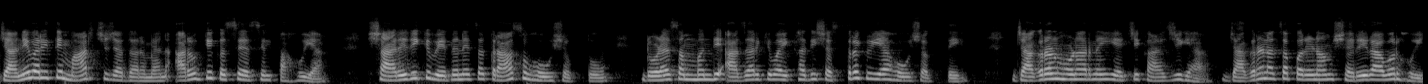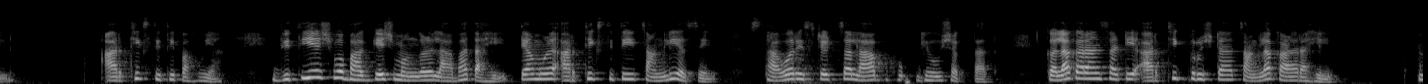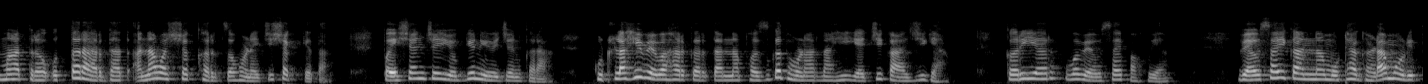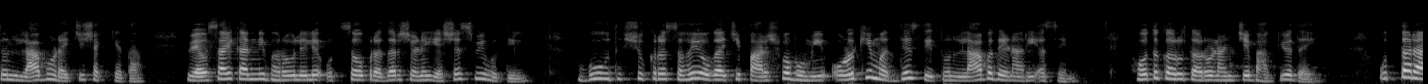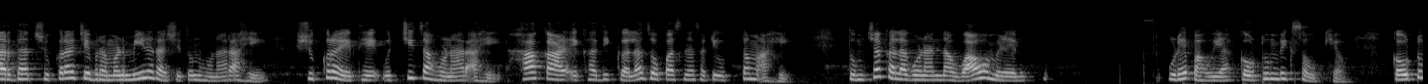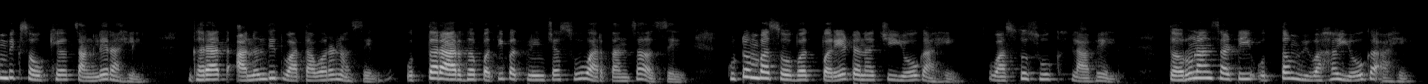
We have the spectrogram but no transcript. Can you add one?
जानेवारी ते मार्चच्या दरम्यान आरोग्य कसे असेल पाहूया. शारीरिक वेदनेचा त्रास होऊ शकतो. डोळ्यासंबंधी आजार किंवा एखादी शस्त्रक्रिया होऊ शकते. जागरण होणार नाही याची काळजी घ्या. जागरणाचा परिणाम शरीरावर होईल. आर्थिक स्थिती पाहूया. द्वितीयेश व भाग्येश मंगळ लाभात आहे. त्यामुळे आर्थिक स्थिती चांगली असेल. स्थावर इस्टेटचा लाभ हो- घेऊ शकतात. कलाकारांसाठी आर्थिकदृष्ट्या चांगला काळ राहील. मात्र उत्तरार्धात अनावश्यक खर्च होण्याची शक्यता. पैशांचे योग्य नियोजन करा. कुठलाही व्यवहार करताना फसगत होणार नाही याची काळजी घ्या. करिअर व व्यवसाय पाहूया. व्यावसायिकांना मोठ्या घडामोडीतून लाभ होण्याची शक्यता. व्यावसायिकांनी भरवलेले उत्सव प्रदर्शने यशस्वी होतील. बुध शुक्र सहयोगाची पार्श्वभूमी ओळखी मध्यस्थीतून लाभ देणारी असेल. होतकरू तरुणांचे भाग्योदय. उत्तरार्धात शुक्राचे भ्रमण मीन राशीतून होणार आहे. शुक्र येथे उच्चीचा होणार आहे. हा काळ एखादी कला जोपासण्यासाठी उत्तम आहे. तुमच्या कलागुणांना वाव मिळेल. पुढे पाहूया कौटुंबिक सौख्य. कौटुंबिक सौख्य चांगले राहील. घरात आनंदित वातावरण असेल. उत्तरार्ध पती पत्नींच्या सुवार्तांचा असेल. कुटुंबासोबत पर्यटनाची योग आहे. वास्तुसुख लाभेल. तरुणांसाठी उत्तम विवाह योग आहे.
